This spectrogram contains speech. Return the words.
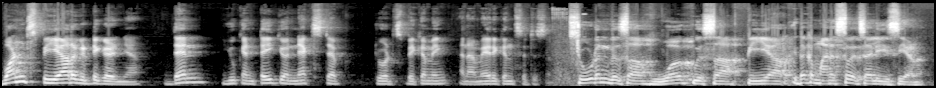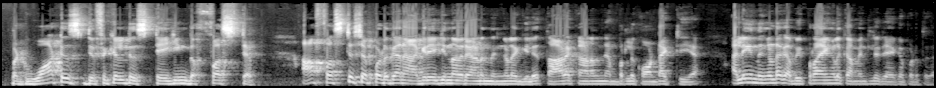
വൺസ് പി ആർ കിട്ടിക്കഴിഞ്ഞാൽ then you can take your next step towards becoming an American citizen student visa work visa P R ഇതൊക്കെ മനസ്സ് വെച്ചാൽ ഈസിയാണ് but what is difficult is taking the first step ആ ഫസ്റ്റ് സ്റ്റെപ്പ് എടുക്കാൻ ആഗ്രഹിക്കുന്നവരാണ് നിങ്ങളെങ്കിൽ താഴെ കാണുന്ന നമ്പറിൽ കോൺടാക്ട് ചെയ്യുക. അല്ലെങ്കിൽ നിങ്ങളുടെ അഭിപ്രായങ്ങൾ കമന്റിൽ രേഖപ്പെടുത്തുക.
